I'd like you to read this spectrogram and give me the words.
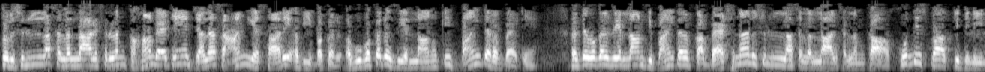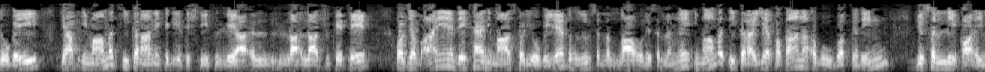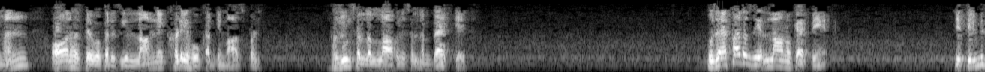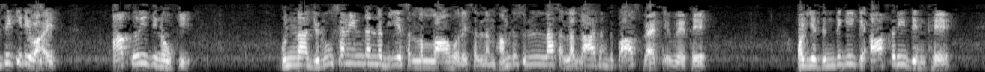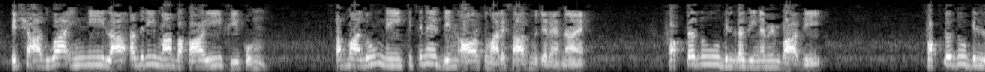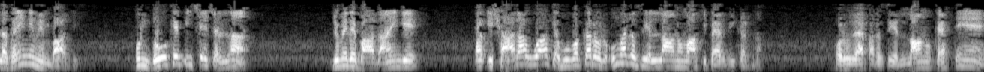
تو رسول اللہ صلی اللہ علیہ وسلم کہاں بیٹھے ہیں؟ جلس عن یا سارے ابی بکر۔ ابو بکر رضی اللہ عنہ کی بائیں طرف بیٹھے ہیں۔ حضرت بکر رضی اللہ عنہ کی بائیں طرف کا بیٹھنا رسول اللہ صلی اللہ علیہ وسلم کا خود اس بات کی دلیل ہو گئی۔ کہ آپ امامت ہی کرانے کے لیے تشریف لا چکے تھے اور جب آئے ہیں، دیکھا ہے نماز پڑھی ہو گئی ہے، تو حضور صلی اللہ علیہ وسلم نے امامت ہی کرائی ہے۔ پکانا ابو بکرین یوسلی قائمن اور حضرت بکر رضی اللہ عنہ نے کھڑے ہو کر نماز پڑھی۔ حضور صلی اللہ علیہ وسلم بیٹھ گئے۔ تھے حذیفہ رضی اللہ عنہ کہتے ہیں، یہ ترمزی کی روایت آخری دنوں کی کنہ جلوسا نبی صلی اللہ علیہ وسلم ہم رسول اللہ صلی اللہ علیہ وسلم کے پاس بیٹھے ہوئے تھے اور یہ زندگی کے آخری دن تھے۔ ارشاد ہوا، انی لا ادری ما بقائی فیکم اب معلوم نہیں کتنے دن اور تمہارے ساتھ مجھے رہنا ہے۔ فقتدو بالذین من بعدی فقتدو بالذین من بعدی ان دو کے پیچھے چلنا جو میرے بعد آئیں گے۔ اور اشارہ ہوا کہ ابو بکر اور عمر رضی اللہ عنہ کی پیروی کرنا۔ اور حضیفہ رضی اللہ عنہ کہتے ہیں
